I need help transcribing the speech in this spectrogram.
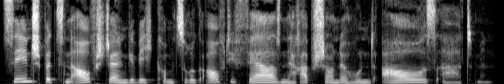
Zehenspitzen aufstellen, Gewicht kommt zurück auf die Fersen, herabschauen der Hund, ausatmen.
